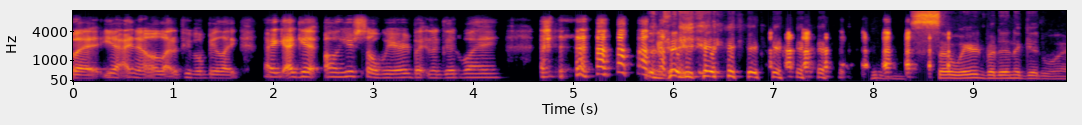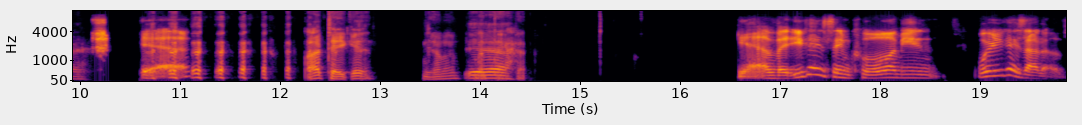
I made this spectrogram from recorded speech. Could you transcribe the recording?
but yeah i know a lot of people be like i, I get oh you're so weird but in a good way so weird, but in a good way. yeah I'd take it. You know, I'd Yeah. Yeah, but you guys seem cool. I mean, where are you guys out of?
